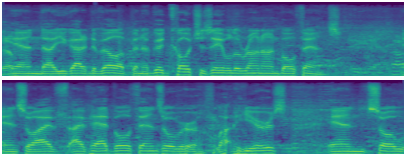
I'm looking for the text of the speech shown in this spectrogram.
and uh, you got to develop. And a good coach is able to run on both ends. And so I've I've had both ends over a lot of years, and so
